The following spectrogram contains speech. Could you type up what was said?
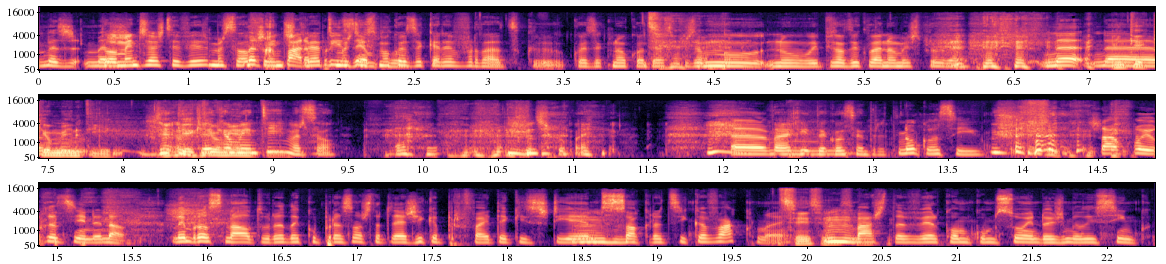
mas, mas, Pelo menos desta vez Marcelo mas foi repara, indiscreto, por mas disse uma exemplo- coisa que era verdade, que, coisa que não acontece, por exemplo, no, no episódio que nome a este programa. na, na, Em que é que eu menti? Em O que é que eu menti, Marcelo? Desculpem. Vai, Rita, concentra-te. Não consigo. Já foi o raciocínio. Não. Lembram-se na altura da cooperação estratégica perfeita que existia entre Sócrates e Cavaco, não é? Sim, sim, sim. Basta ver como começou em 2005,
